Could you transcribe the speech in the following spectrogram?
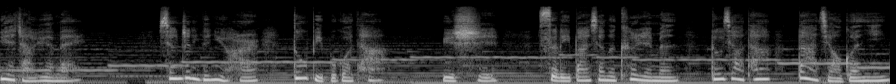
越长越美，乡镇里的女孩都比不过她，于是四里八乡的客人们都叫她大脚观音。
